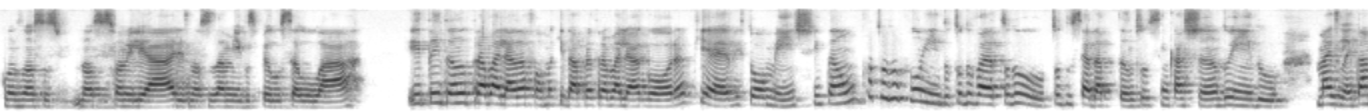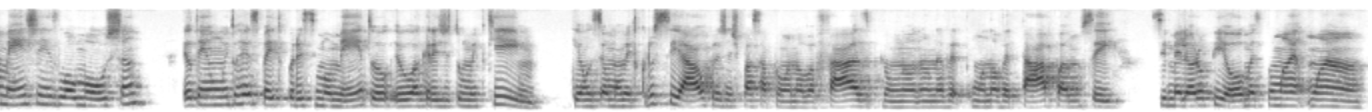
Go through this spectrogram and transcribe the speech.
com os nossos, nossos familiares, nossos amigos pelo celular e tentando trabalhar da forma que dá para trabalhar agora, que é virtualmente. Então, tá tudo fluindo, tudo vai, tudo, tudo se adaptando, tudo se encaixando, indo mais lentamente em slow motion. Eu tenho muito respeito por esse momento. Eu, eu acredito muito que que esse é um momento crucial para a gente passar para uma nova fase, para uma, uma, nova etapa. Não sei se melhor ou pior, mas para uma, uma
